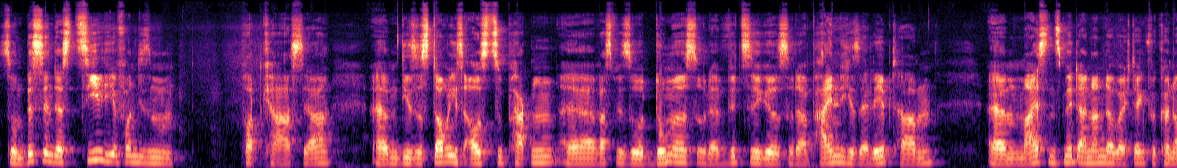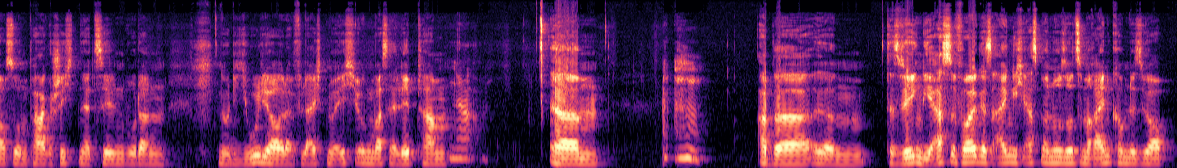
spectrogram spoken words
so ein bisschen das Ziel hier von diesem Podcast, ja. Ähm, diese Stories auszupacken, äh, was wir so Dummes oder Witziges oder Peinliches erlebt haben. Ähm, meistens miteinander, aber ich denke, wir können auch so ein paar Geschichten erzählen, wo dann nur die Julia oder vielleicht nur ich irgendwas erlebt haben. Ja. Ähm, aber ähm, deswegen, die erste Folge ist eigentlich erstmal nur so zum Reinkommen, dass überhaupt,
